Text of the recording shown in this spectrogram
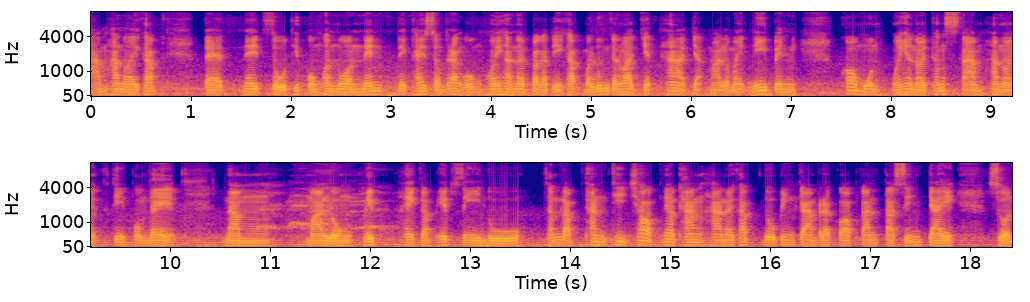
3 ฮานอยครับ แต่ในสูตรที่ผมคำนวณเน้นเลขไทยสองตารางของหอยฮานอยปกติครับมาลุ้นกันว่า 75 จะมาหรือไม่นี่เป็นข้อมูลหอยฮานอยทั้ง 3 ฮานอยที่ผมได้นำมาลงคลิป ให้กับ FC ดูสำหรับท่านที่ชอบแนวทางฮานอยครับ ดูเป็นการประกอบการตัดสินใจ ส่วน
